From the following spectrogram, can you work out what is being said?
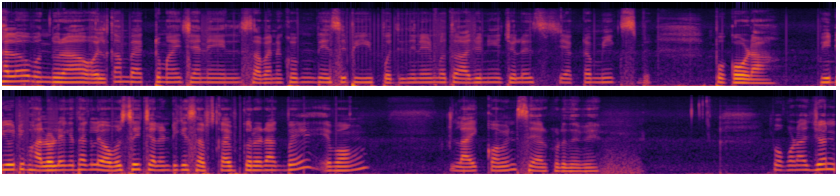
হ্যালো বন্ধুরা welcome back to my channel Sabana cooking recipe প্রতিদিনের মতো আজও নিয়ে চলে এসেছি একটা মিক্স পকোড়া। ভিডিওটি ভালো লেগে থাকলে অবশ্যই চ্যানেলটিকে সাবস্ক্রাইব করে রাখবে এবং লাইক কমেন্ট শেয়ার করে দেবে। পকোড়ার জন্য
